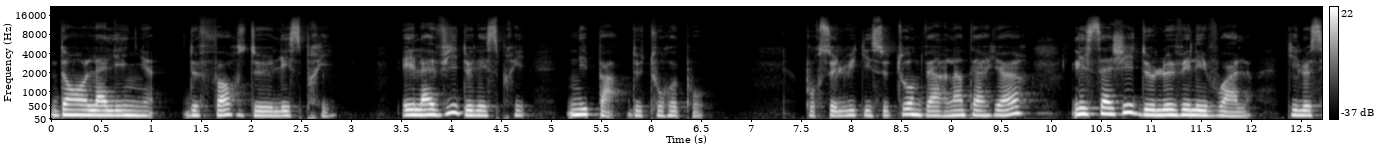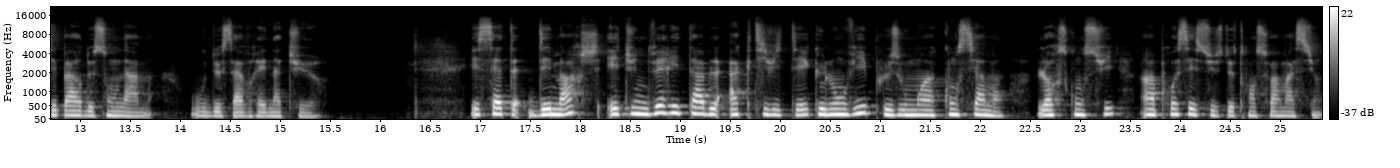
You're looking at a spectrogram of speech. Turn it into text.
dans la ligne de force de l'esprit, et la vie de l'esprit n'est pas de tout repos. Pour celui qui se tourne vers l'intérieur, il s'agit de lever les voiles qui le séparent de son âme ou de sa vraie nature. Et cette démarche est une véritable activité que l'on vit plus ou moins consciemment lorsqu'on suit un processus de transformation.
